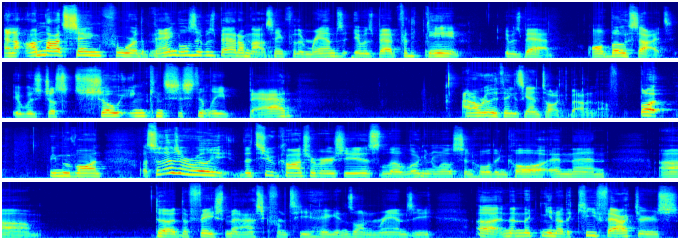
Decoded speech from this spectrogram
And I'm not saying for the Bengals it was bad. I'm not saying for the Rams it was bad. For the game, it was bad on both sides. It was just so inconsistently bad. I don't really think it's getting talked about enough. But we move on. Uh, so those are really the two controversies: the Logan Wilson holding call, and then um, the the face mask from T Higgins on Ramsey. Uh, and then the you know the key factors.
